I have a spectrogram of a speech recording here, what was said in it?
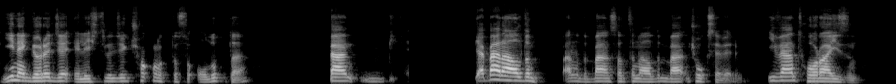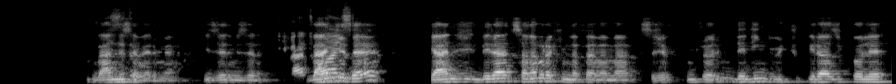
yine görece eleştirilecek çok noktası olup da ben ya ben aldım. Anladım. Ben satın aldım. Ben çok severim. Event Horizon. Ben de severim ya. İzledim izledim. Event Bence de yani biraz sana bırakayım lafı hemen ben kısaca fikrimi söyleyeyim. Dediğin gibi birazcık böyle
